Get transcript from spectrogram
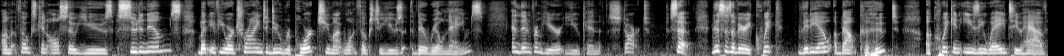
Um, folks can also use pseudonyms, but if you are trying to do reports, you might want folks to use their real names and then from here you can start. So this is a very quick video about Kahoot, a quick and easy way to have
